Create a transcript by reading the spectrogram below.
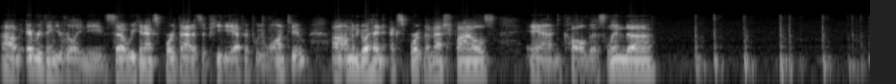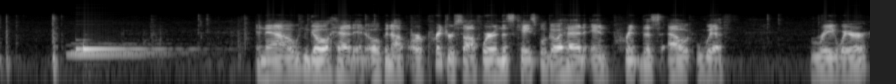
um, everything you really need. So we can export that as a PDF if we want to. Uh, I'm going to go ahead and export the mesh files and call this Linda. Now we can go ahead and open up our printer software. In this case, we'll go ahead and print this out with Rayware.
